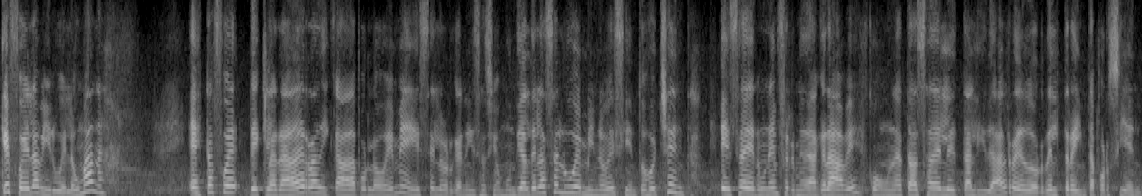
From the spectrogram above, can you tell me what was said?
que fue la viruela humana. Esta fue declarada erradicada por la OMS, la Organización Mundial de la Salud, en 1980. Esa era una enfermedad grave con una tasa de letalidad alrededor del 30%.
